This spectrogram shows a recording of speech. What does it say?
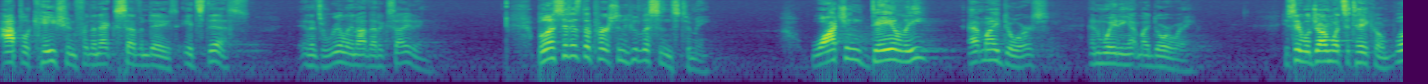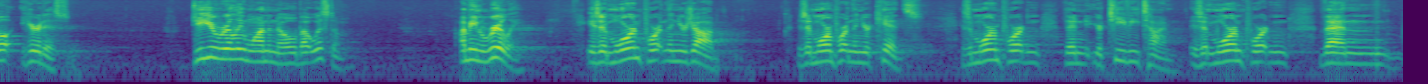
application for the next seven days. It's this, and it's really not that exciting. Blessed is the person who listens to me, watching daily at my doors and waiting at my doorway. You say, Well, John, what's the take home? Well, here it is. Do you really want to know about wisdom? I mean, really. Is it more important than your job? Is it more important than your kids? Is it more important than your TV time? Is it more important than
